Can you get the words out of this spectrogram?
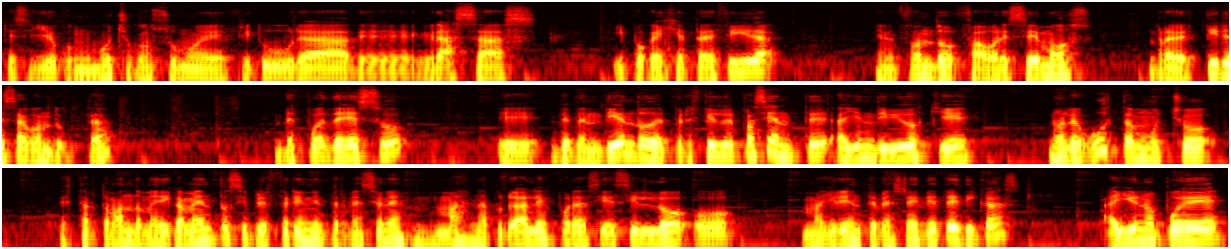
qué sé yo, con mucho consumo de fritura, de grasas y poca ingesta de fibra, en el fondo favorecemos revertir esa conducta. Después de eso, eh, dependiendo del perfil del paciente, hay individuos que no les gusta mucho estar tomando medicamentos y prefieren intervenciones más naturales, por así decirlo, o mayores intervenciones dietéticas. Ahí uno puede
